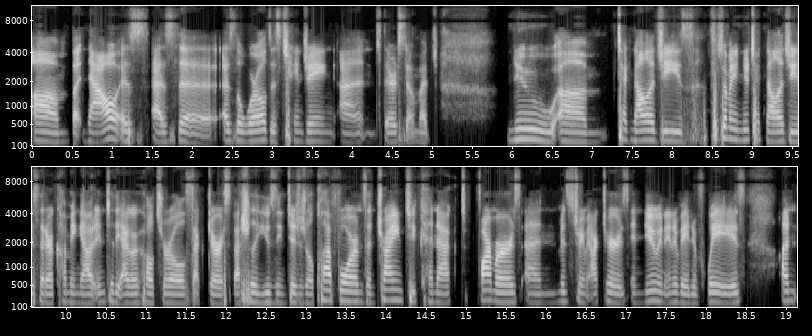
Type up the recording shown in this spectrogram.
Um, but now, as as the as the world is changing and there's so much new um, technologies, so many new technologies that are coming out into the agricultural sector, especially using digital platforms and trying to connect farmers and midstream actors in new and innovative ways on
